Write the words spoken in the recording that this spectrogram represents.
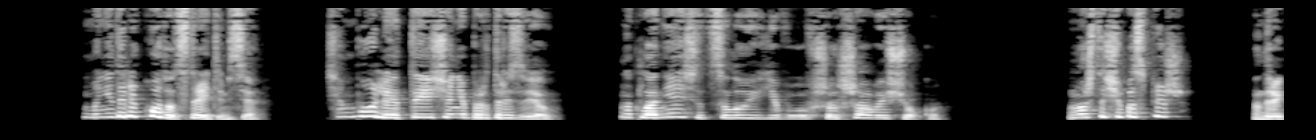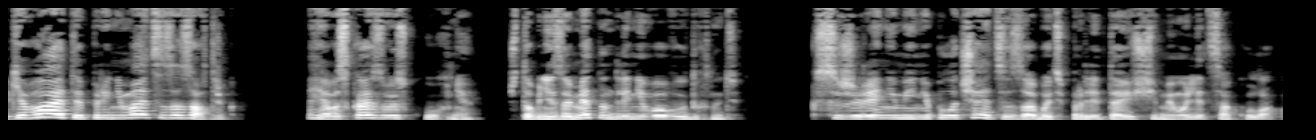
«Мы недалеко тут встретимся. Тем более ты еще не протрезвел». Наклоняюсь и целую его в шершавую щеку. «Может, еще поспишь?» Андрей кивает и принимается за завтрак. А я выскальзываю из кухни, чтобы незаметно для него выдохнуть. К сожалению, мне не получается забыть пролетающий мимо лица кулак.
